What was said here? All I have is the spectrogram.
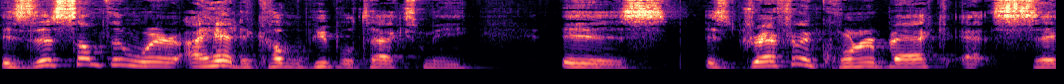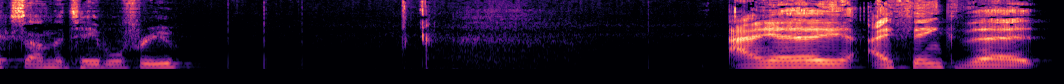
Is this something where I had a couple people text me? Is is drafting a cornerback at six on the table for you? I I think that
